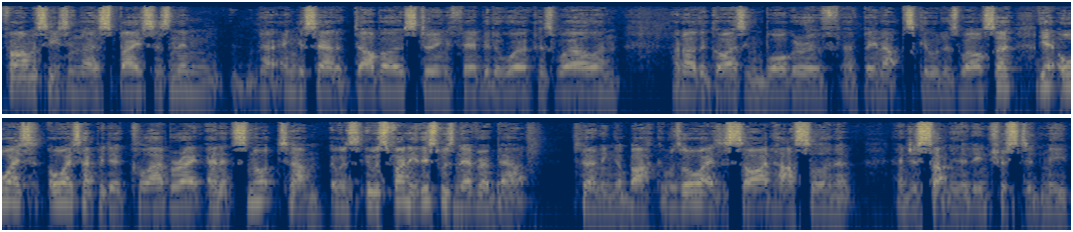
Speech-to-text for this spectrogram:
pharmacies in those spaces, and then you know, Angus out at Dubbo's doing a fair bit of work as well, and I know the guys in Wagga have, have been upskilled as well. So yeah, always always happy to collaborate, and it's not. Um, it was it was funny. This was never about turning a buck. It was always a side hustle and a and just something that interested me.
